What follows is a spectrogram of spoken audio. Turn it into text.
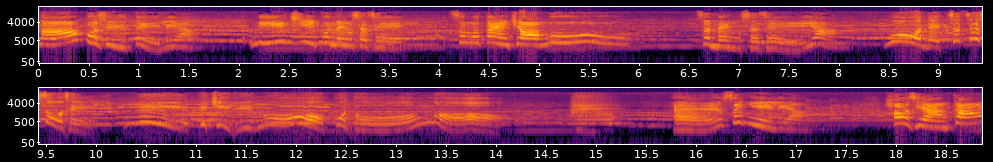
那不就对了？你既不能实在，怎么单叫我只能实在呀？我乃只只所在，你毕竟与我不同哦。二十年了，好像刚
